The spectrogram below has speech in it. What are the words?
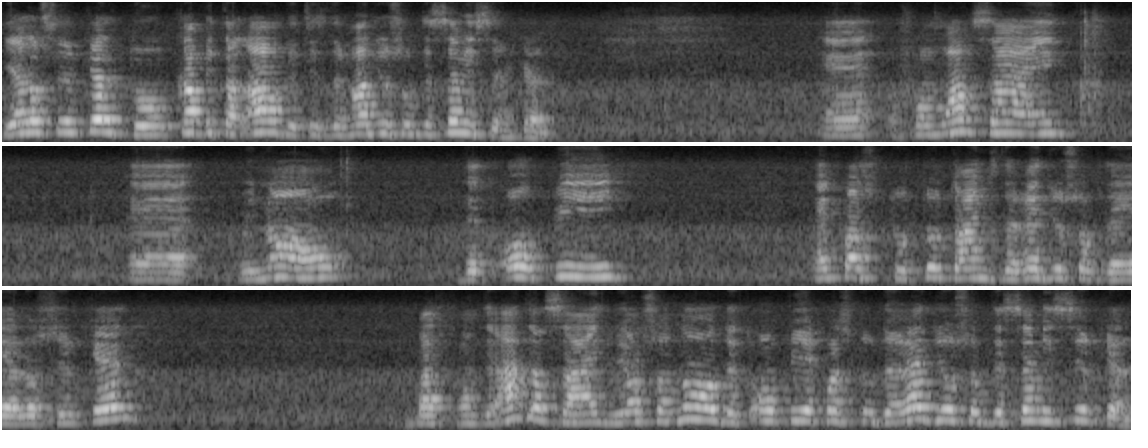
yellow circle to capital R that is the radius of the semicircle. Uh, from one side uh, we know that OP equals to 2 times the radius of the yellow circle. But from the other side, we also know that OP equals to the radius of the semicircle,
